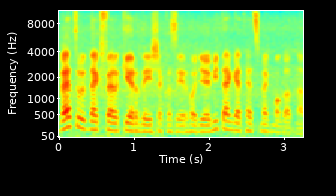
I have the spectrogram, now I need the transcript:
vetődnek fel kérdések azért, hogy mit engedhetsz meg magadnak.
